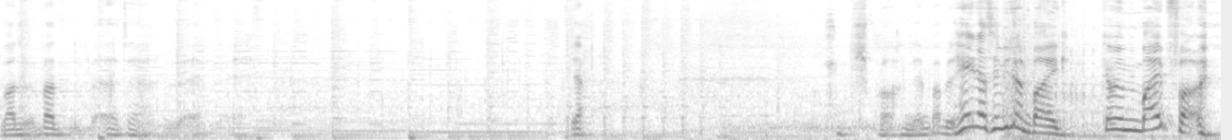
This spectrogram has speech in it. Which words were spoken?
Warte, warte, warte. Ja. Sprachen der Bubble. Hey, da ist ja wieder ein Bike. Können wir mit dem Bike fahren?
